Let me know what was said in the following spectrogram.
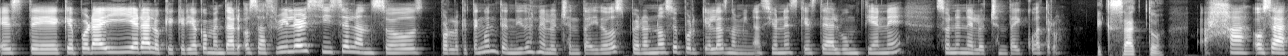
Este, que por ahí era lo que quería comentar. O sea, Thriller sí se lanzó, por lo que tengo entendido, en el 82, pero no sé por qué las nominaciones que este álbum tiene son en el 84. Exacto. Ajá, o sea,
